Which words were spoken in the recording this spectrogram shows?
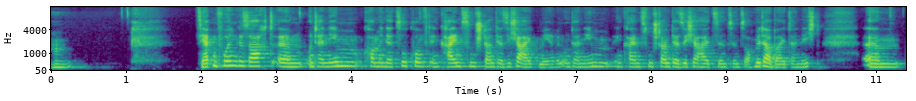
Mhm. Sie hatten vorhin gesagt, ähm, Unternehmen kommen in der Zukunft in keinen Zustand der Sicherheit mehr. Wenn Unternehmen in keinem Zustand der Sicherheit sind, sind es auch Mitarbeiter nicht. Ähm,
